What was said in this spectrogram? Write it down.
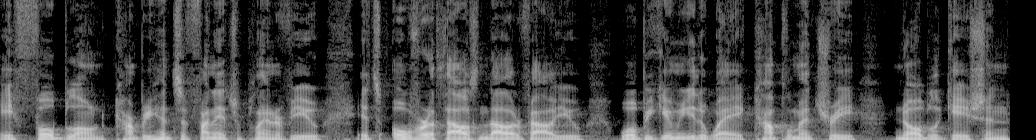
a full blown comprehensive financial plan review. It's over a $1,000 value. We'll be giving it away complimentary, no obligation.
